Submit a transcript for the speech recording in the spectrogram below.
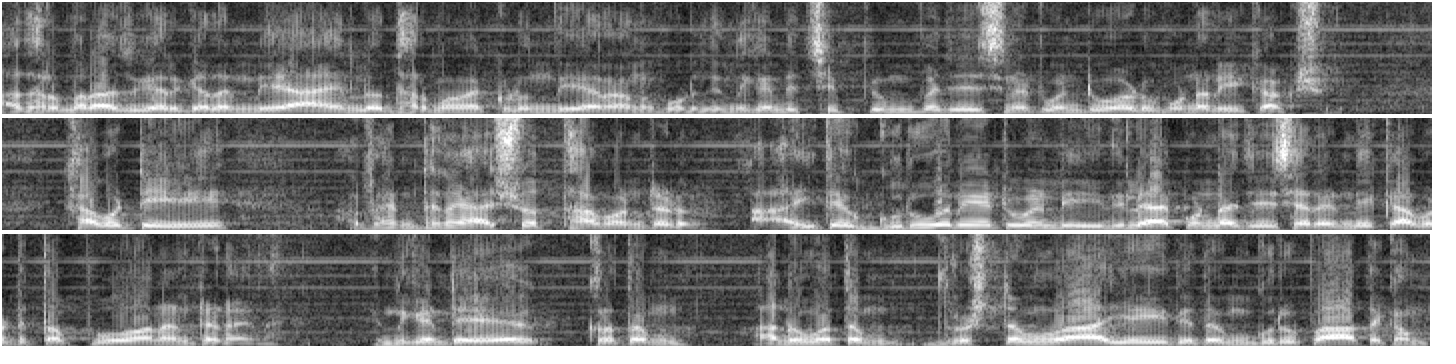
అధర్మరాజు గారు కదండి ఆయనలో ధర్మం ఎక్కడుంది అని అనకూడదు. ఎందుకంటే చెప్పింపజేసినటువంటి వాడు పునరీకాక్షుడు. కాబట్టి వెంటనే అశ్వత్థామ అంటాడు అయితే గురువు అనేటువంటి ఇది లేకుండా చేశారండి కాబట్టి తప్పు అని అంటాడు ఆయన. ఎందుకంటే కృతం అనుమతం దృష్టం వా యైరిదం గురుపాతకం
